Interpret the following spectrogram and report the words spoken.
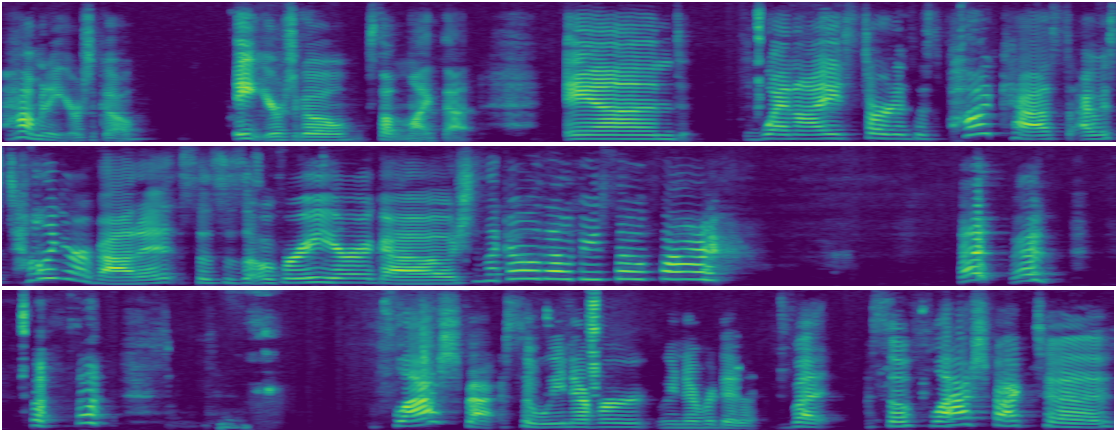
how many years ago, eight years ago, something like that. And when I started this podcast, I was telling her about it. So, this is over a year ago. She's like, oh, that'll be so fun. flashback so we never we never did it but so flashback to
